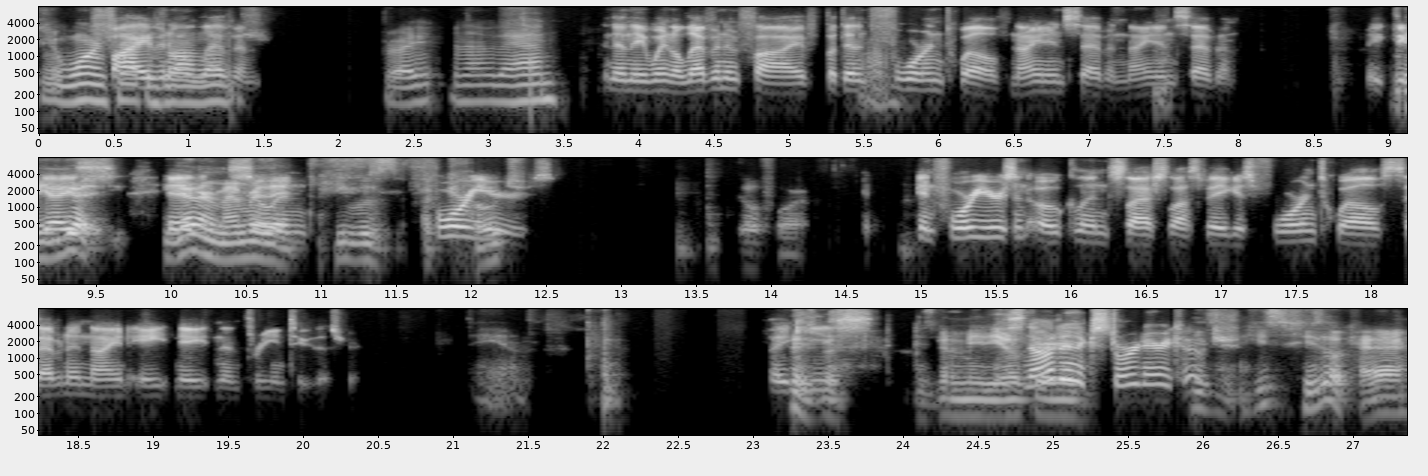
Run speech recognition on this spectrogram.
You know, Warren five and and 11. Lynch, right? And that they had. and then they went eleven and five, but then Wow. four and 12, nine and seven, nine and seven. Like the But you gotta- guys, You got to remember so that he was a four coach. years. Go for it. In four years in Oakland slash Las Vegas, four and 12, seven and nine, eight and eight, and then three and two this year. Damn. Like He's he's He's been mediocre. he's not an extraordinary He's, coach. he's he's okay.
